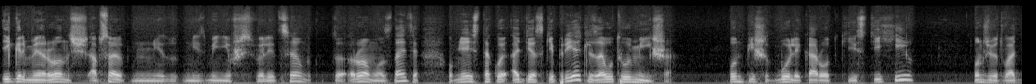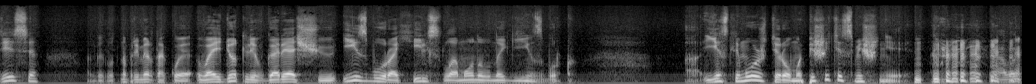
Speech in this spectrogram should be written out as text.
Игорь Миронович, абсолютно не, не изменившись в лице, он говорит, Рома, знаете, у меня есть такой одесский приятель, зовут его Миша. Он пишет более короткие стихи, он живет в Одессе. Он говорит, вот, например, такое. «Войдет ли в горящую избу Рахиль Соломоновна Гинзбург?» А, Если можете, Рома, пишите смешнее. А.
